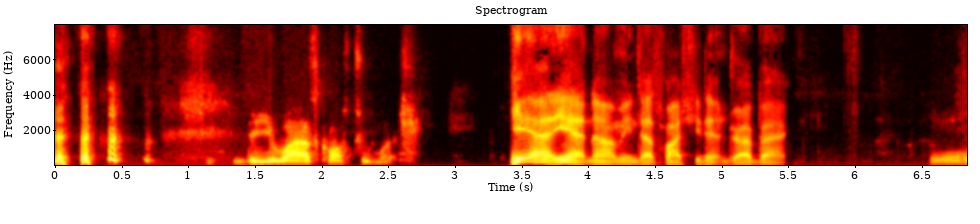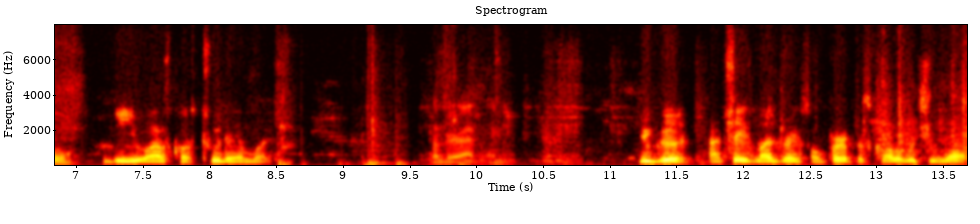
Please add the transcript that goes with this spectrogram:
DUIs cost too much. Yeah, yeah. No, I mean that's why she didn't drive back. Mm-hmm. DUIs cost too damn much. I'll be right back. You good? I changed my drinks on purpose. Call it what you want.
